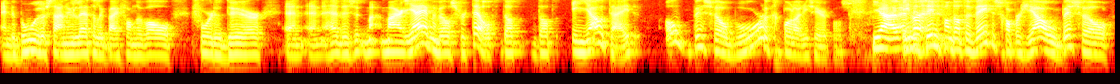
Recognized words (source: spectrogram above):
en de boeren staan nu letterlijk bij Van der Wal voor de deur. En, en, hè, dus, maar, maar jij hebt me wel eens verteld dat, dat in jouw tijd ook best wel behoorlijk gepolariseerd was. Ja, in de zin van dat de wetenschappers jou best wel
